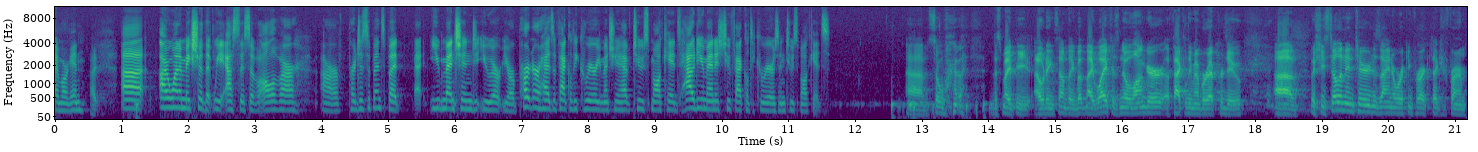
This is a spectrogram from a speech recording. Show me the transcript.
Hi, Morgan. Hi. Uh, I want to make sure that we ask this of all of our, our participants, but uh, you mentioned your, your partner has a faculty career. You mentioned you have two small kids. How do you manage two faculty careers and two small kids? Um, so this might be outing something, but my wife is no longer a faculty member at Purdue. Um, but she's still an interior designer working for an architecture firm,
